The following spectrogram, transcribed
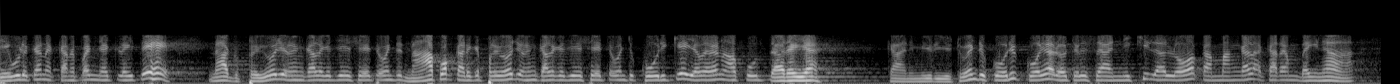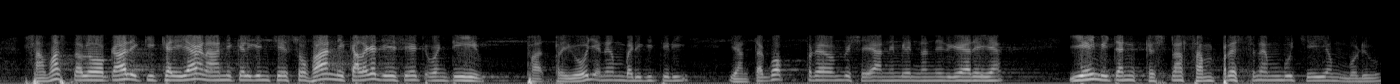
దేవుడి కనుక కనపడినట్లయితే నాకు ప్రయోజనం కలగజేసేటువంటి నాకొక్కడికి ప్రయోజనం కలగజేసేటువంటి కోరికే ఎవరైనా కోరుతారయ్యా కానీ మీరు ఎటువంటి కోరిక కోరారో తెలుసా? నిఖిల లోక మంగళకరం పైన సమస్త లోకాలకి కళ్యాణాన్ని కలిగించే శుభాన్ని కలగజేసేటువంటి ప- ప్రయోజనం బడిగితిరి ఎంత గొప్ప విషయాన్ని మీరు నన్ను అడిగారయ్యా. ఏమిటన్ కృష్ణ సంప్రశ్నంబు చేయంబడు.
